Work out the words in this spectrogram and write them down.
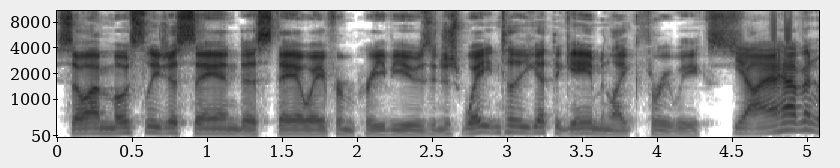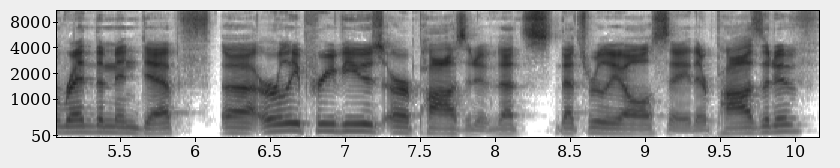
So I'm mostly just saying to stay away from previews and just wait until you get the game in like three weeks. Yeah, I haven't read them in depth. Uh, early previews are positive. That's that's really all I'll say. They're positive.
